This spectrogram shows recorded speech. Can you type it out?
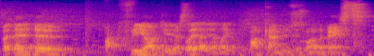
But then now, back three hundred years later, you're like, Mark Andrews is one of the best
